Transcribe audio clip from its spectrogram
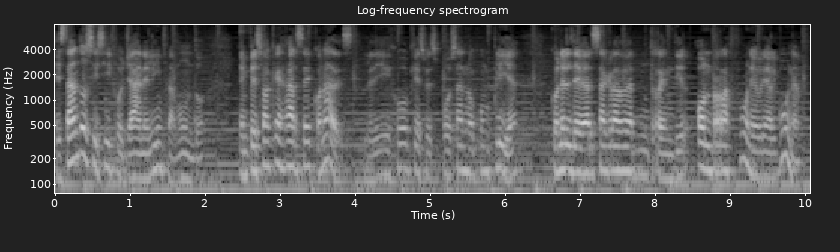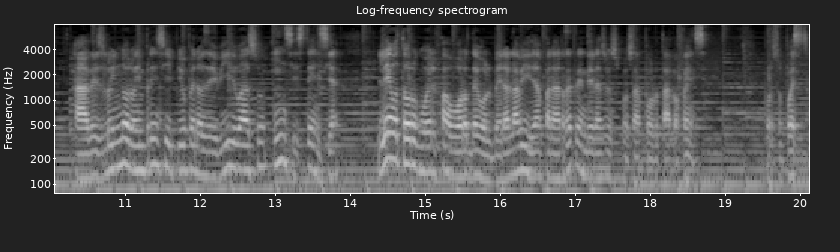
Estando Sísifo ya en el inframundo, empezó a quejarse con Hades. Le dijo que su esposa no cumplía con el deber sagrado de rendir honra fúnebre alguna. Hades lo ignoró en principio, pero debido a su insistencia, le otorgó el favor de volver a la vida para reprender a su esposa por tal ofensa. Por supuesto,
